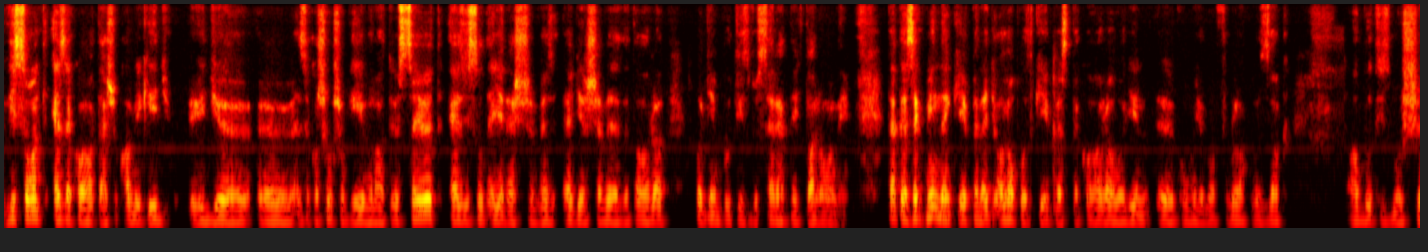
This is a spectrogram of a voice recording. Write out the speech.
Viszont ezek a hatások, amik így, így ezek a sok-sok év alatt összejött, ez viszont egyenesen vezetett arra, hogy én buddhizmus szeretnék tanulni. Tehát ezek mindenképpen egy alapot képeztek arra, hogy én komolyabban foglalkozzak a buddhizmus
